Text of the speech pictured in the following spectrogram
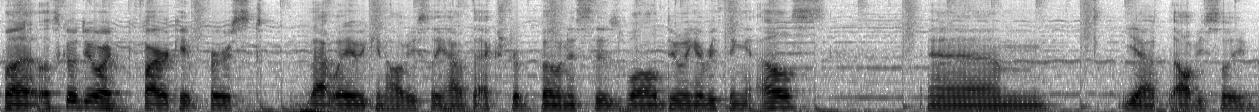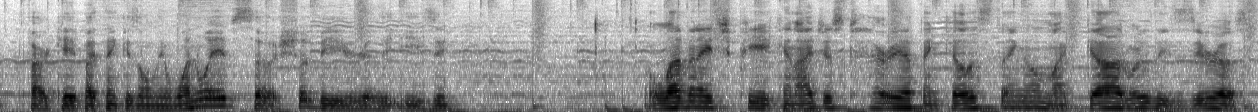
But let's go do our fire cape first. That way we can obviously have the extra bonuses while doing everything else. Um, yeah, obviously fire cape I think is only one wave, so it should be really easy. 11 HP. Can I just hurry up and kill this thing? Oh my god, what are these zeros?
